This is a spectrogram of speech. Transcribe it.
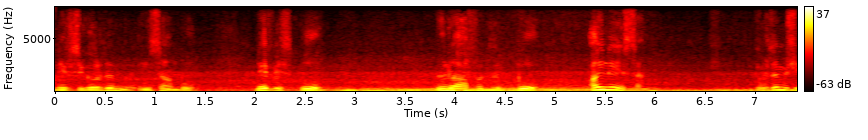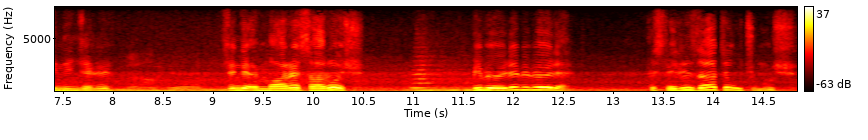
Nefsi gördün mü? İnsan bu. Nefis bu. Münafıklık bu. Aynı insan. Gördün mü şimdi inceliği? Şimdi emmare sarhoş. Bir böyle bir böyle. Esfelin zaten uçmuş.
